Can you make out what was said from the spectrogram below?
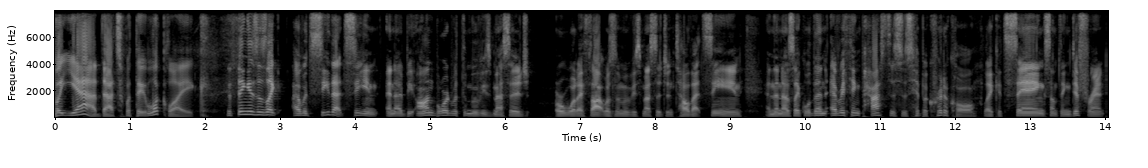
But yeah, that's what they look like. The thing is, is like I would see that scene and I'd be on board with the movie's message or what I thought was the movie's message until that scene. And then I was like, well, then everything past this is hypocritical. Like it's saying something different.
